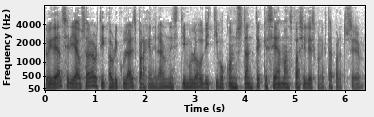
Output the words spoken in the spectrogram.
lo ideal sería usar auriculares para generar un estímulo auditivo constante que sea más fácil de desconectar para tu cerebro.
